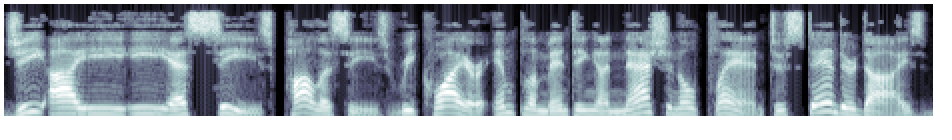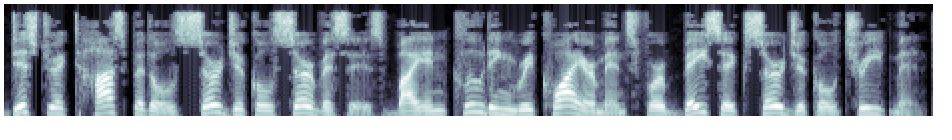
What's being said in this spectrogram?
GIEESC's policies require implementing a national plan to standardize district hospitals' surgical services by including requirements for basic surgical treatment.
